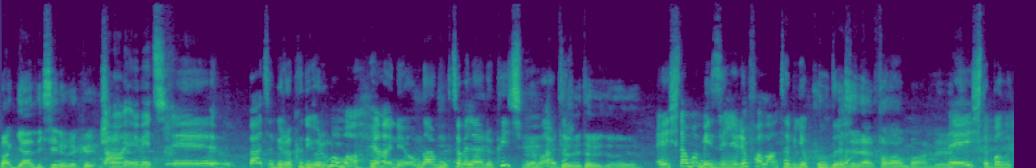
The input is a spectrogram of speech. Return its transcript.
Bak geldik senin rakı Aa, şeylerine. evet. e, ben tabii rakı diyorum ama yani onlar muhtemelen rakı içmiyorlardır. Tabii tabii doğru. E işte ama mezelerin falan tabii yapıldığı. Mezeler falan vardı. Evet. E işte balık.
